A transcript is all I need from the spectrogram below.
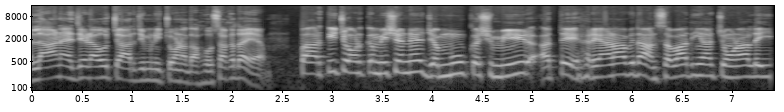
ਐਲਾਨ ਹੈ ਜਿਹੜਾ ਉਹ ਚਾਰ ਜਿਮਨੀ ਚੋਣਾਂ ਦਾ ਹੋ ਸਕਦਾ ਹੈ। ਭਾਰਤੀ ਚੋਣ ਕਮਿਸ਼ਨ ਨੇ ਜੰਮੂ, ਕਸ਼ਮੀਰ ਅਤੇ ਹਰਿਆਣਾ ਵਿਧਾਨ ਸਭਾ ਦੀਆਂ ਚੋਣਾਂ ਲਈ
